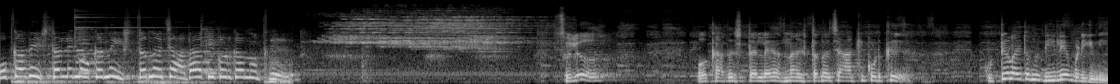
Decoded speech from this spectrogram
ഓക്കത് ഇഷ്ടമല്ലെങ്കിൽ ഓക്കാന്ന് ഇഷ്ടം എന്ന് വെച്ചാൽ അതാക്കി കൊടുക്കാൻ നോക്ക്. സുലു ഓക്ക് അത് ഇഷ്ടല്ലേ എന്നാ ഇഷ്ടം വെച്ചാൽ ആക്കി കൊടുക്ക്. കുട്ടികളായിട്ടൊന്ന് ഡീൽ ചെയ്യാൻ പഠിക്കുന്നീ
